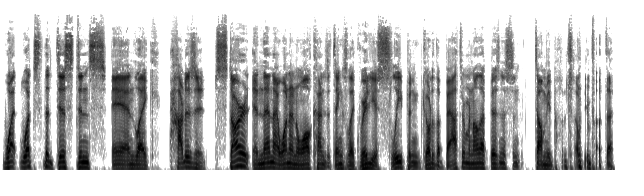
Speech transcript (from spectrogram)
What what's the distance and like how does it start? And then I want to know all kinds of things like where do you sleep and go to the bathroom and all that business. And tell me about tell me about that.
